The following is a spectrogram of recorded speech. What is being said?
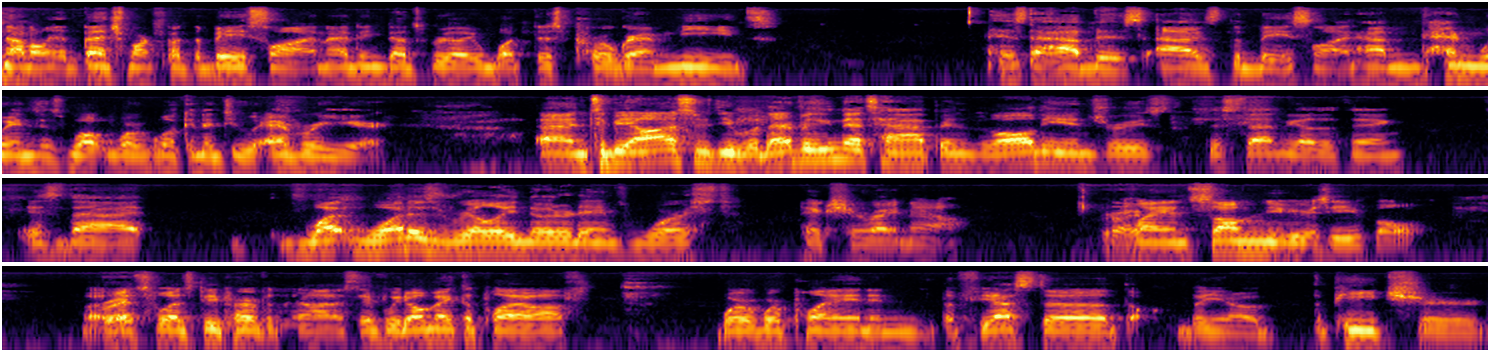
not only a benchmark, but the baseline. I think that's really what this program needs is to have this as the baseline. Having 10 wins is what we're looking to do every year. And to be honest with you, with everything that's happened, with all the injuries, this, that, and the other thing, is that what what is really Notre Dame's worst picture right now? Right. Playing some New Year's Eve bowl. But right. let's let's be perfectly honest. If we don't make the playoffs, we're we're playing in the Fiesta, the, the you know the Peach or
